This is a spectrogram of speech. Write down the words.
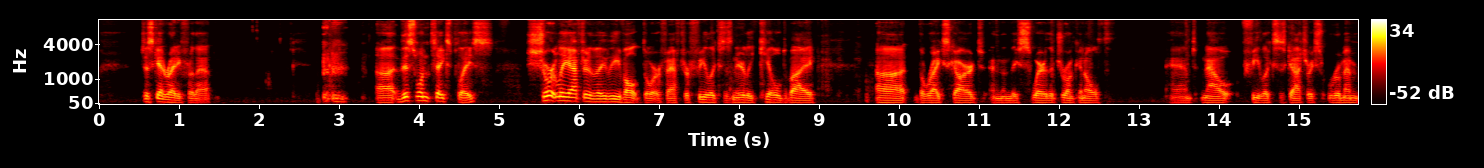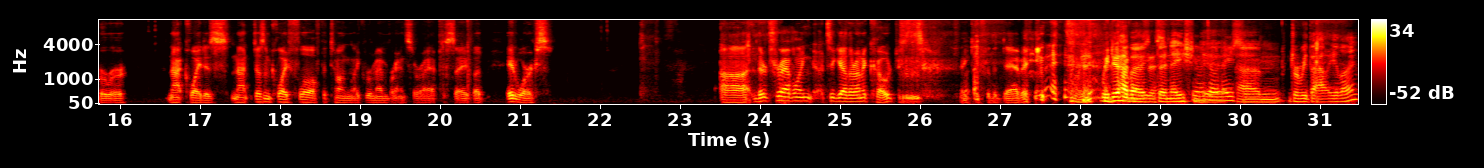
just get ready for that. uh, this one takes place shortly after they leave Altdorf, after Felix is nearly killed by uh, the Reichsguard, and then they swear the drunken oath. And now Felix is Gotrek's rememberer. Not quite as not doesn't quite flow off the tongue like remembrancer, I have to say, but it works. Uh, they're traveling together on a coach. Thank you for the dabbing. We, we do have a is this? donation Give a here. donation, um, do you want to read that out, Eli?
